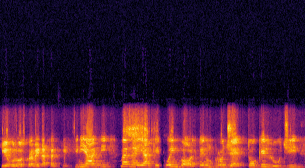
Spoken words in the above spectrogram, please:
che io conosco ormai da tantissimi anni, ma lei è anche coinvolta in un progetto che l'UGI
